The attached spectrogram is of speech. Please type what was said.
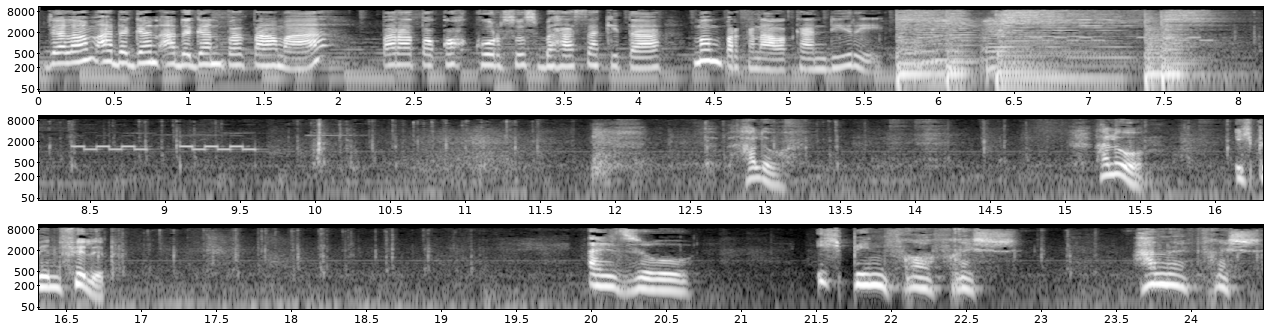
Dalam adegan-adegan pertama, para tokoh kursus bahasa kita memperkenalkan diri. Hallo. Hallo, ich bin Philipp. Also, ich bin Frau Frisch. Hanne Frisch.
